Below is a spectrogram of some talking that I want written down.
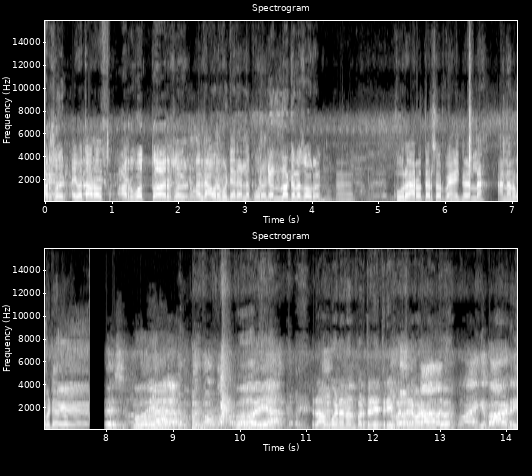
ಆರು ಸಾವಿರ. ಐವತ್ತಾರು ಅರವತ್ತಾರು ಸಾವಿರ. ಅಲ್ರಿ ಅವ್ರ ಕೊಟ್ಟಾರ ಎಲ್ಲ ಪೂರ ಎಲ್ಲ ಕೆಲಸ ಅವ್ರು. ಪೂರ ಅರವತ್ತಾರು ಸಾವಿರ ರೂಪಾಯಿ ಐತಿ ಎಲ್ಲ. ಅಣ್ಣನೂ ಕೊಟ್ಟಾರ ರಾಮಗೊಂಡ ನನ್ನ ಬರ್ತ್ಡೇ ಐತ್ರಿ ಬರ್ತ್ಡೇ ಮಾಡ್ಕೊಂತು ಬಾಡ್ರಿ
